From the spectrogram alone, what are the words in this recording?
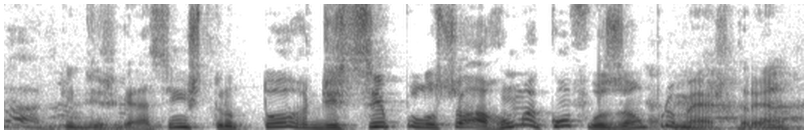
Ah, que desgraça. Instrutor, discípulo só arruma confusão para o mestre, né?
